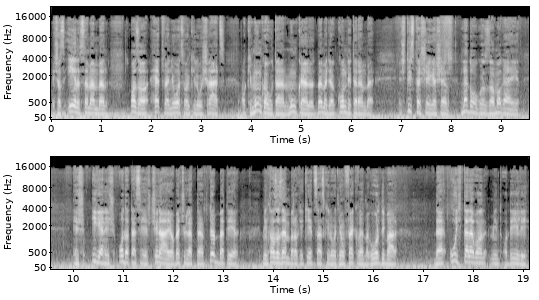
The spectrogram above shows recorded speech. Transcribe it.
És az én szememben az a 70-80 kilós srác, aki munka után, munka előtt bemegy a konditerembe, és tisztességesen ledolgozza magáét, és igenis oda teszi és csinálja becsülettel, többet ér, mint az az ember, aki 200 kilót nyom fekve, meg ordibál, de úgy tele van, mint a déli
